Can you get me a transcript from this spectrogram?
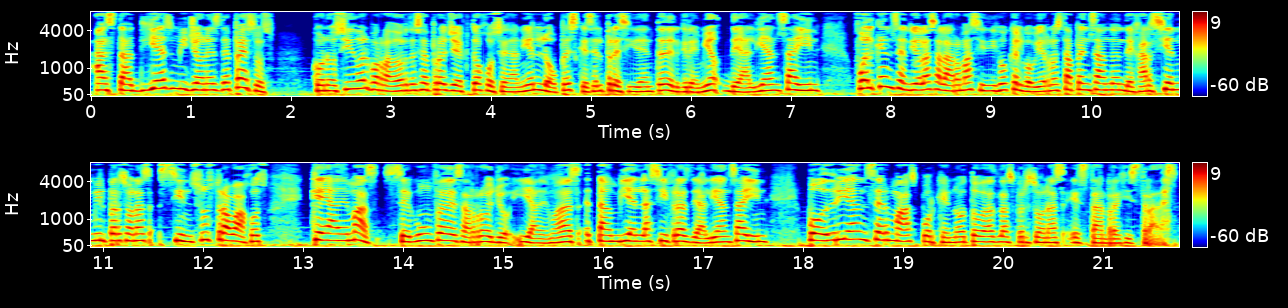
hasta 10 millones de pesos. Conocido el borrador de ese proyecto, José Daniel López, que es el presidente del gremio de Alianza IN, fue el que encendió las alarmas y dijo que el gobierno está pensando en dejar 100 mil personas sin sus trabajos, que además, según Fedesarrollo y además también las cifras de Alianza IN, podrían ser más porque no todas las personas están registradas.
